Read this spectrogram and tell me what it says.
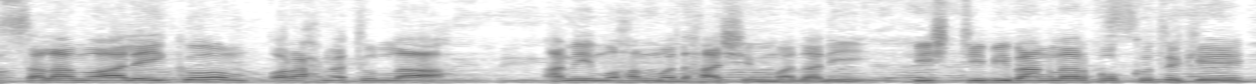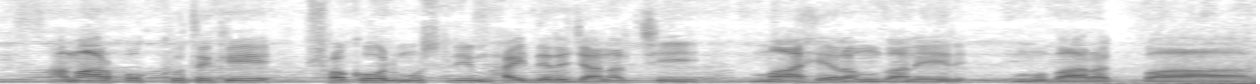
আসসালামু আলাইকুম রহমতুল্লাহ। আমি মোহাম্মদ হাশিম মাদানি ইস টিভি বাংলার পক্ষ থেকে, আমার পক্ষ থেকে সকল মুসলিম ভাইদের জানাচ্ছি মাহে রমজানের মুবারকবাদ।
